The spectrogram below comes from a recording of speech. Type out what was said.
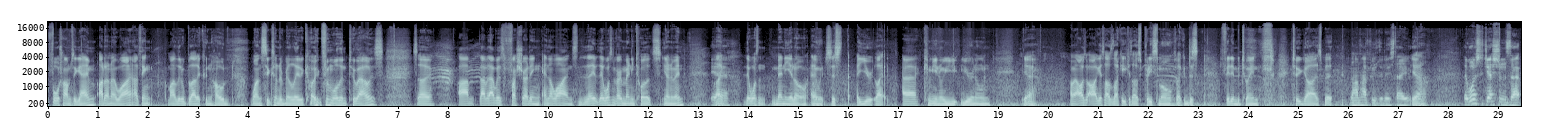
four times a game. I don't know why. I think my little bladder couldn't hold one 600 milliliter Coke for more than two hours. So um, that, that was frustrating. And the lines, they, there wasn't very many toilets. You know what I mean? Yeah. Like there wasn't many at all, and it was just a ur- like a communal u- urinal, and yeah. I mean, I was I guess I was lucky because I was pretty small, so I could just fit in between two guys. But no, I'm happy with the new stadium. yeah, There was suggestions that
